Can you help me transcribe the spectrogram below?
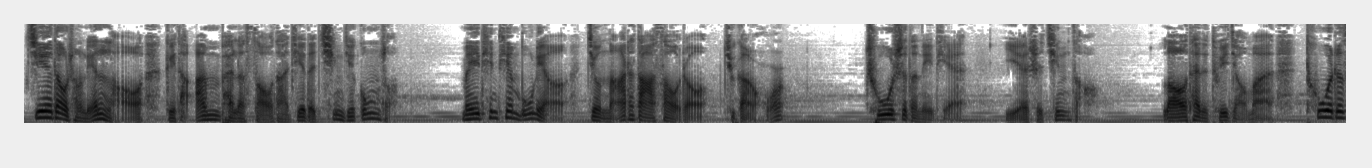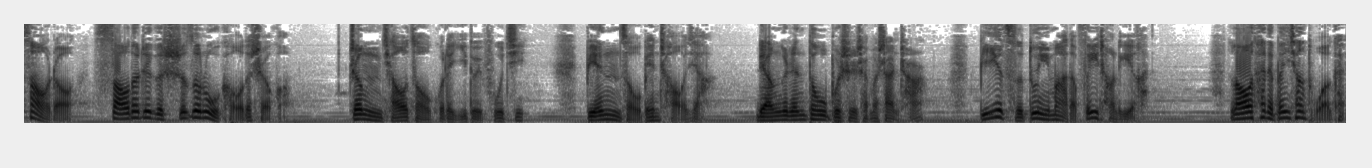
街道上连老给她安排了扫大街的清洁工作，每天天不亮就拿着大扫帚去干活。出事的那天也是清早，老太太腿脚慢，拖着扫帚扫到这个十字路口的时候，正巧走过来一对夫妻，边走边吵架。两个人都不是什么善茬，彼此对骂的非常厉害。老太太本想躲开，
